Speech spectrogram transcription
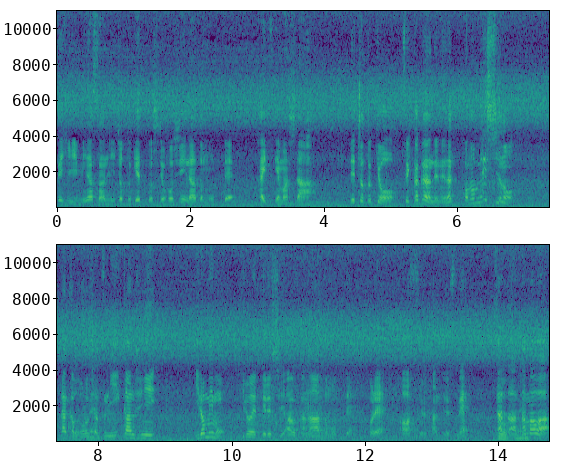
ぜひ皆さんにちょっとゲットしてほしいなと思って買い付けましたでちょっと今日せっかくなんでねなんかこのメッシュのなんかポロシャツにいい感じに色味も拾えてるし合うかなと思ってこれ合わせてる感じですね。あと頭は、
